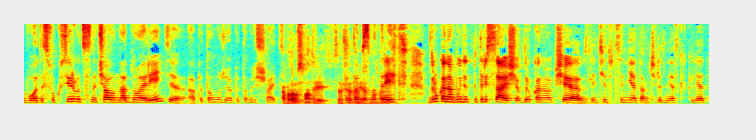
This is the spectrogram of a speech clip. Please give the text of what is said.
вот, и сфокусироваться сначала на одной аренде, а потом уже потом решать. А потом смотреть, совершенно Потом верно, смотреть. Да. Вдруг она будет потрясающая, вдруг она вообще взлетит в цене там через несколько лет.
